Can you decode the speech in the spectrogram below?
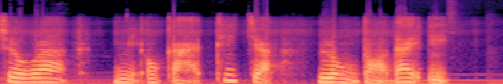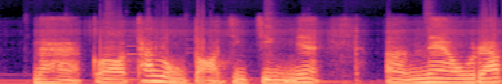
เชื่อว่ามีโอกาสที่จะลงต่อได้อีกนะคะก็ถ้าลงต่อจริงๆเนี่ยแนวรับ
